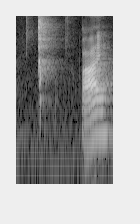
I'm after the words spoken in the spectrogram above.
Bye.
